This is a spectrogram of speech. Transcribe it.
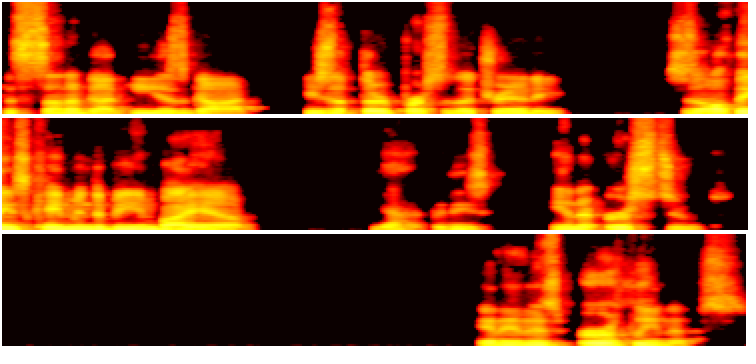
the Son of God. He is God. He's the third person of the Trinity. Says all things came into being by him. Yeah, but he's in an earth suit. And in his earthliness,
